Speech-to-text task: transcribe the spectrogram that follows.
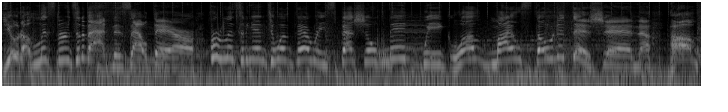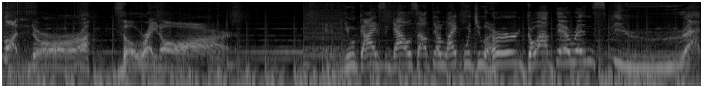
you the listeners to the madness out there for listening in to a very special midweek love milestone edition of Under the Radar. And if you guys and gals out there like what you heard, go out there and spread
